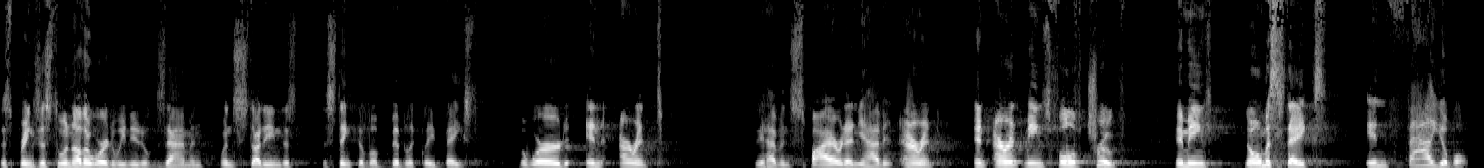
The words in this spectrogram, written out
This brings us to another word we need to examine when studying this distinctive of biblically based the word inerrant. So you have inspired and you have inerrant. Inerrant means full of truth, it means no mistakes, infallible.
